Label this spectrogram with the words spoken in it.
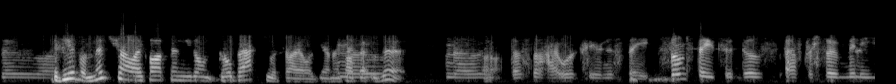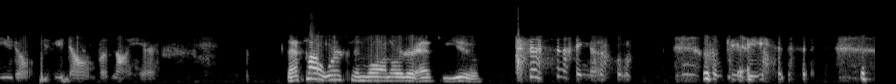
So uh, If you have a mistrial, I thought then you don't go back to a trial again. I thought that was it. no, Oh. that's not how it works here in the state. Some states it does after so many you don't you don't, but not here. That's how it works in Law and Order SVU. I know. On TV.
